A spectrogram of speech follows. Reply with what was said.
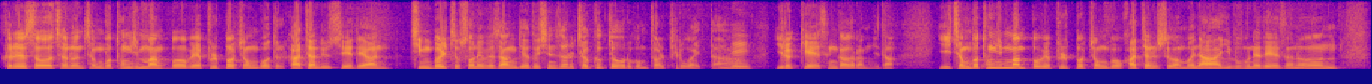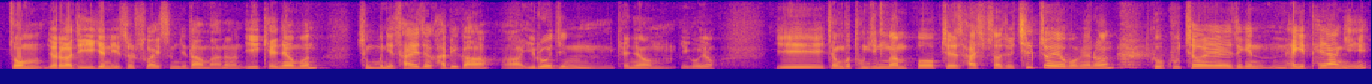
그래서 저는 정보통신망법의 불법 정보들, 가짜 뉴스에 대한 징벌적 손해배상 제도 신설을 적극적으로 검토할 필요가 있다. 네. 이렇게 생각을 합니다. 이 정보통신망법의 불법 정보, 가짜 뉴스가 뭐냐 이 부분에 대해서는 좀 여러 가지 이견이 있을 수가 있습니다만은 이 개념은 충분히 사회적 합의가 아, 이루어진 개념이고요. 이 정보통신망법 제44조 7조에 보면은 그 구체적인 행위 태양이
